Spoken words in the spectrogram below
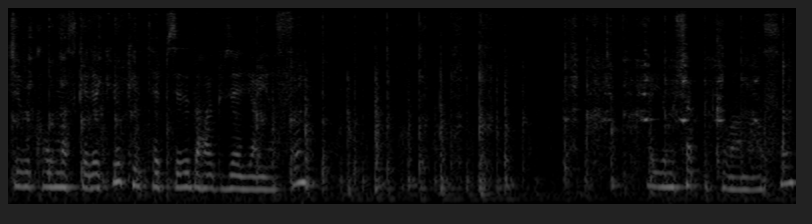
cıvık olması gerekiyor ki tepside daha güzel yayılsın. Ve yumuşak bir kıvam alsın.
